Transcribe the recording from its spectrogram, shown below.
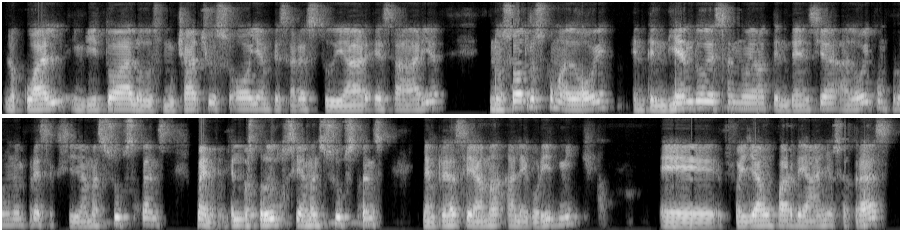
lo cual invito a los muchachos hoy a empezar a estudiar esa área. Nosotros como Adobe, entendiendo esa nueva tendencia, Adobe compró una empresa que se llama Substance. Bueno, los productos se llaman Substance, la empresa se llama Algorithmic. Eh, fue ya un par de años atrás.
